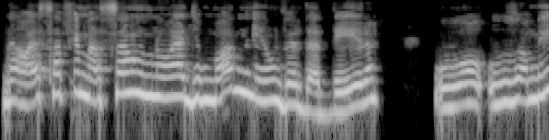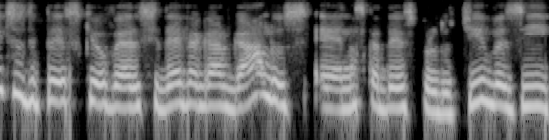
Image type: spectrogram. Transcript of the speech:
Não, essa afirmação não é de modo nenhum verdadeira. O, os aumentos de preço que houveram se devem a gargalos é, nas cadeias produtivas e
